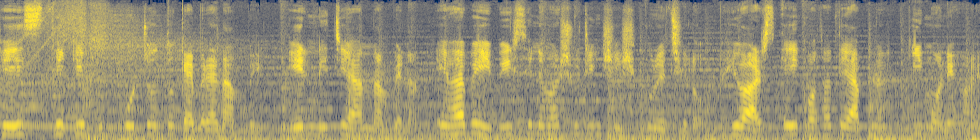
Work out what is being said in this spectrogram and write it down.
ফেস থেকে বুক পর্যন্ত ক্যামেরা নামবে, এর নিচে আর নামবে না। এভাবেই বীর সিনেমার শুটিং শেষ করেছিল। ভিউয়ার্স, এই কথাতে আপনার কি মনে হয়?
